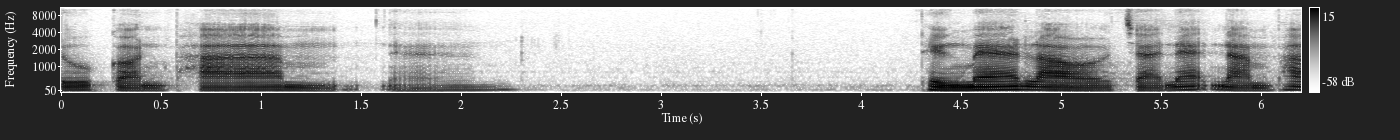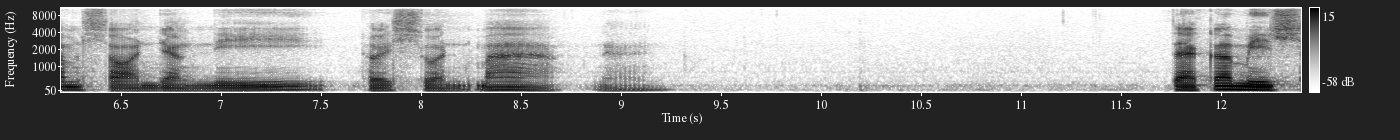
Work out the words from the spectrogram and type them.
ดูก่อนพามนะถึงแม้เราจะแนะนำพัฒสอนอย่างนี้โดยส่วนมากนะแต่ก็มีส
